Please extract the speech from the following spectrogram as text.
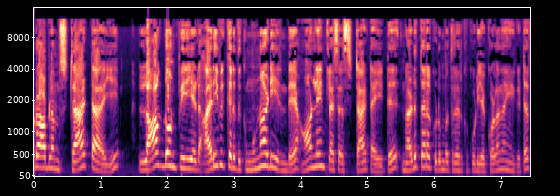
ப்ராப்ளம் ஸ்டார்ட் ஆகி லாக்டவுன் பீரியட் அறிவிக்கிறதுக்கு முன்னாடி இருந்தே ஆன்லைன் கிளாஸஸ் ஸ்டார்ட் ஆயிட்டு நடுத்தர குடும்பத்தில் இருக்கக்கூடிய குழந்தைங்க கிட்ட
